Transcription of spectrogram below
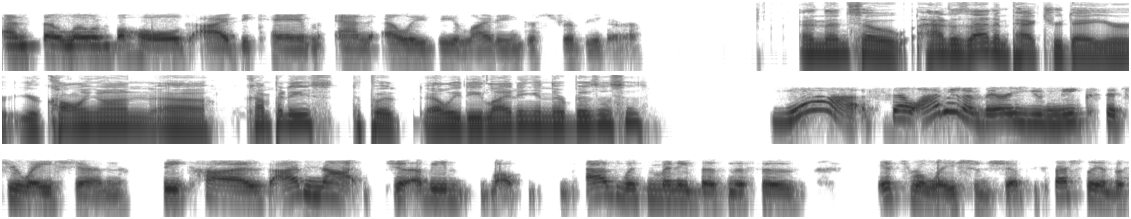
And so, lo and behold, I became an LED lighting distributor. And then, so how does that impact your day? You're you're calling on uh, companies to put LED lighting in their businesses. Yeah, so I'm in a very unique situation because I'm not. Ju- I mean, well, as with many businesses, it's relationships, especially in the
